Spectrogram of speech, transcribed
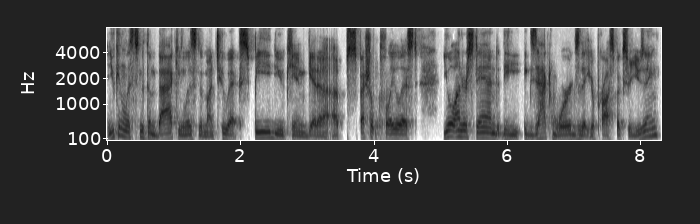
You can listen to them back. You can listen to them on 2x speed. You can get a, a special playlist. You'll understand the exact words that your prospects are using.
